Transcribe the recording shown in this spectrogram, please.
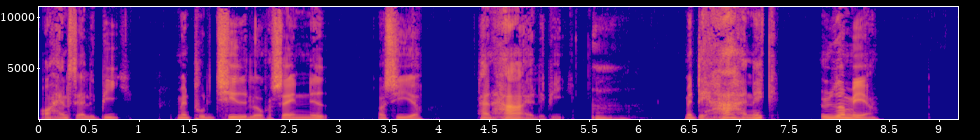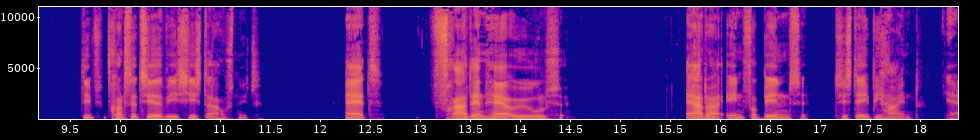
og hans alibi. Men politiet lukker sagen ned og siger, han har alibi. Mm. Men det har han ikke. Ydermere. Det konstaterede vi i sidste afsnit. At fra den her øvelse er der en forbindelse til Stay Behind. Ja.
